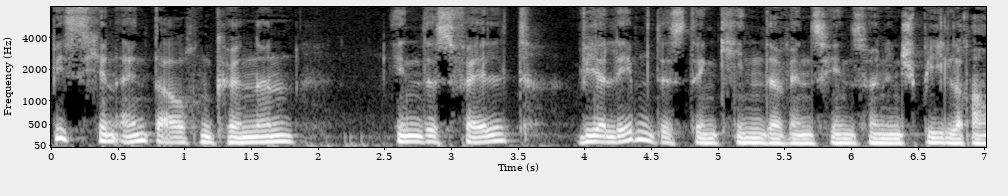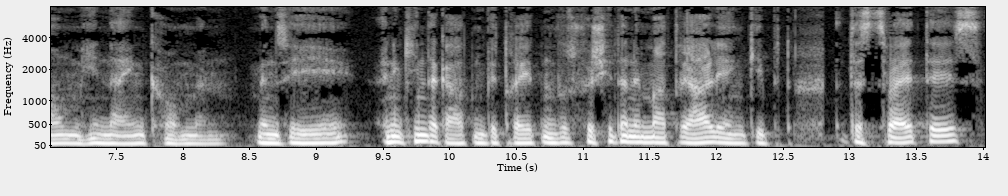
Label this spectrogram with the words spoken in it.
bisschen eintauchen können in das Feld, wie erleben das denn Kinder, wenn sie in so einen Spielraum hineinkommen, wenn sie einen Kindergarten betreten, wo es verschiedene Materialien gibt. Das Zweite ist,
